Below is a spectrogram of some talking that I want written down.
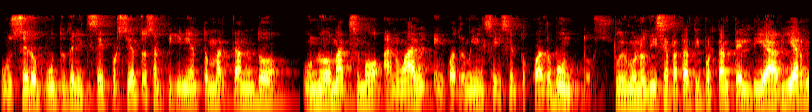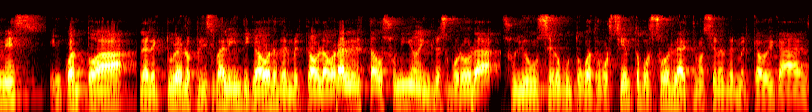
un 0.36%, S&P 500 marcando un nuevo máximo anual en 4.604 puntos. Tuvimos noticias bastante importantes el día viernes en cuanto a la lectura de los principales indicadores del mercado laboral en Estados Unidos. Ingreso por hora subió un 0.4% por sobre las estimaciones del mercado de cada en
